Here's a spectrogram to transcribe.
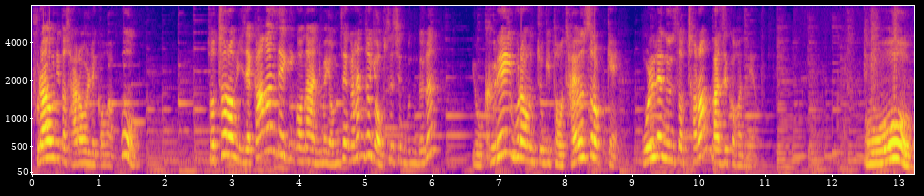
브라운이 더 잘 어울릴 것 같고 저처럼 이제 까만색이거나 아니면 염색을 한 적이 없으신 분들은 요 그레이 브라운 쪽이 더 자연스럽게 원래 눈썹처럼 맞을 것 같네요. 오,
